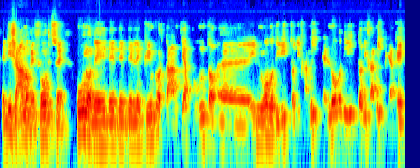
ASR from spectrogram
e diciamo che forse uno dei, dei, dei, delle più importanti è appunto eh, il nuovo diritto di famiglia, il nuovo diritto di famiglia che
